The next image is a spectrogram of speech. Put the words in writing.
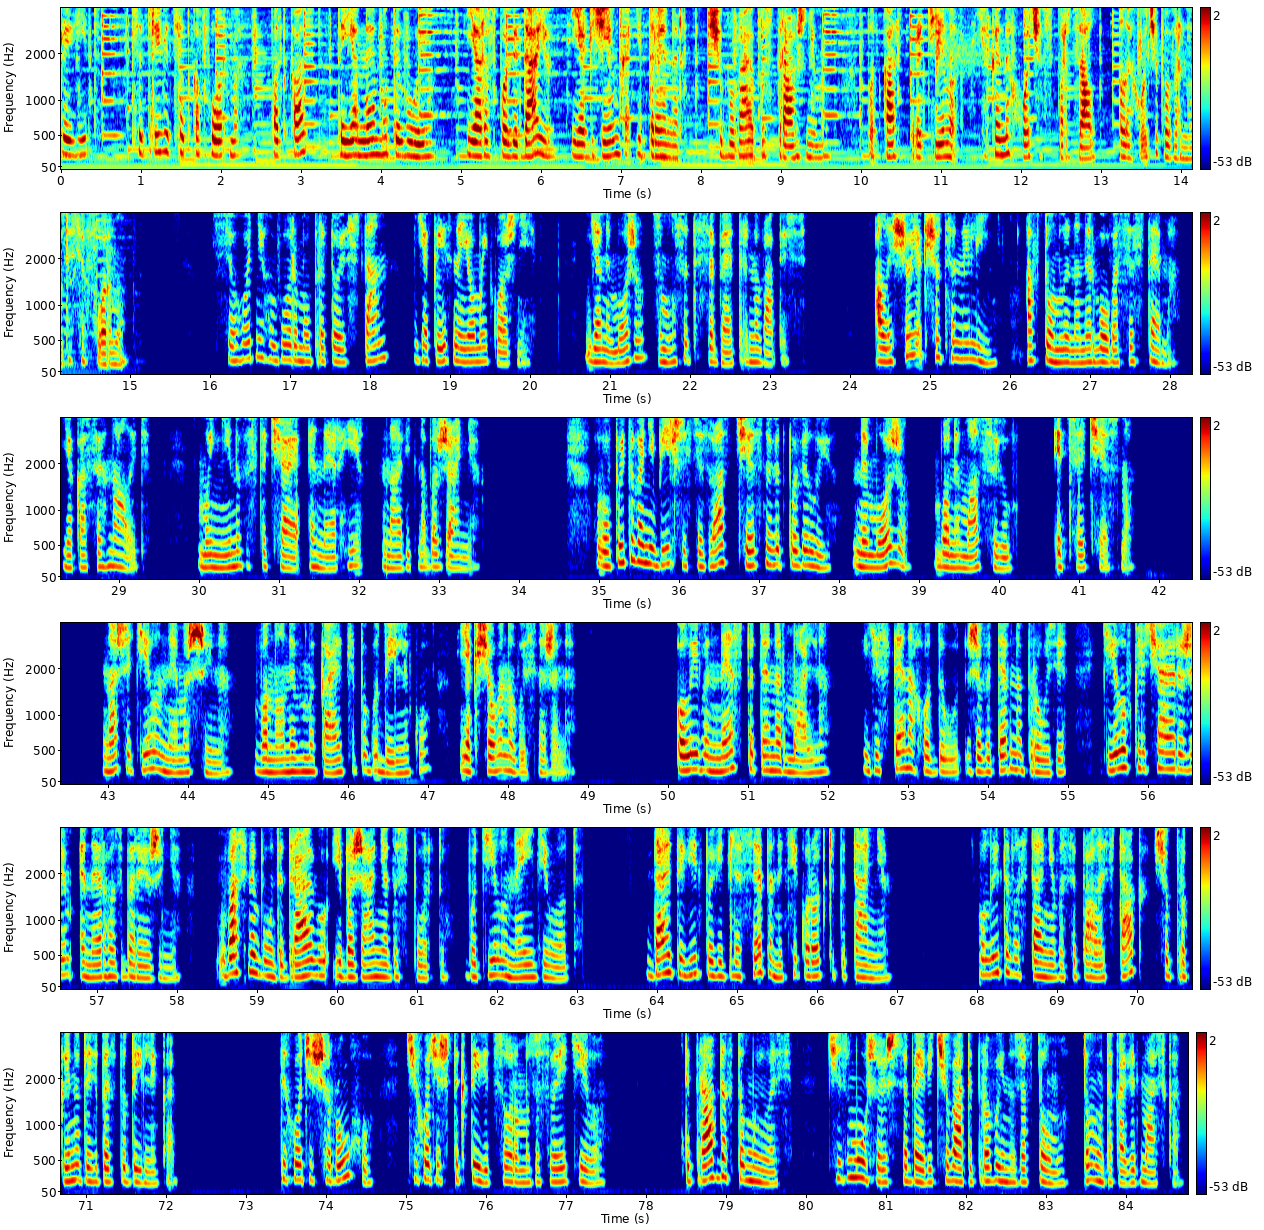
Привіт! Це 3% форми. Подкаст, де я не мотивую. Я розповідаю, як жінка і тренер, що буває по-справжньому. Подкаст про тіло, яке не хоче в спортзал, але хоче повернутися в форму. Сьогодні говоримо про той стан, який знайомий кожній. Я не можу змусити себе тренуватись. Але що, якщо це не лінь, а втомлена нервова система, яка сигналить? Мені не вистачає енергії навіть на бажання. В опитуванні більшості з вас чесно відповіли не можу, бо нема сил. І це чесно. Наше тіло не машина, воно не вмикається по будильнику, якщо воно виснажене. Коли ви не спите нормально, їсте на ходу, живете в напрузі, тіло включає режим енергозбереження. У вас не буде драйву і бажання до спорту, бо тіло не ідіот. Дайте відповідь для себе на ці короткі питання. Коли ти востаннє висипалась так, щоб прокинутись без будильника? Ти хочеш руху чи хочеш втекти від сорому за своє тіло? Ти правда втомилась? Чи змушуєш себе відчувати провину за втому, тому така відмазка?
